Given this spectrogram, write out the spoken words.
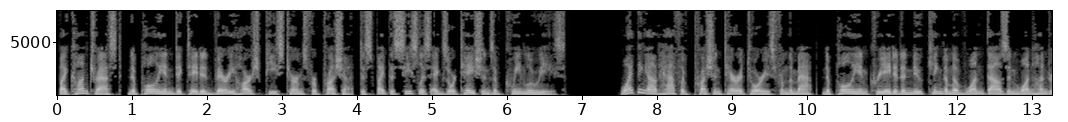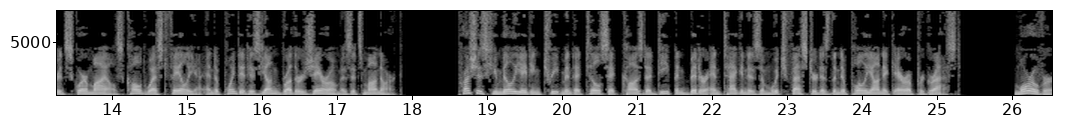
By contrast, Napoleon dictated very harsh peace terms for Prussia, despite the ceaseless exhortations of Queen Louise. Wiping out half of Prussian territories from the map, Napoleon created a new kingdom of 1,100 square miles called Westphalia and appointed his young brother Jérôme as its monarch. Prussia's humiliating treatment at Tilsit caused a deep and bitter antagonism which festered as the Napoleonic era progressed. Moreover,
